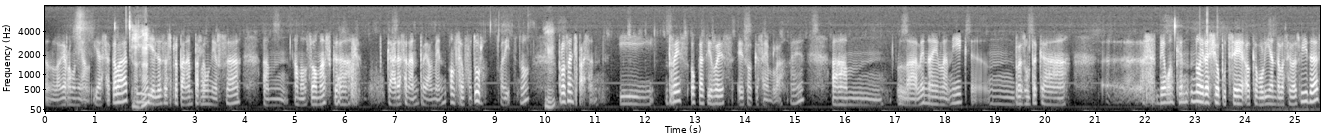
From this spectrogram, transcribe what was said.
el la Guerra Mundial ja s'ha acabat uh -huh. i elles es preparen per reunir-se um, amb els homes que, que ara seran realment el seu futur, marits, no? Mm. Però els anys passen i res o quasi res és el que sembla. Eh? Um, L'Helena i la Nick eh, resulta que eh, veuen que no era això potser el que volien de les seves vides,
